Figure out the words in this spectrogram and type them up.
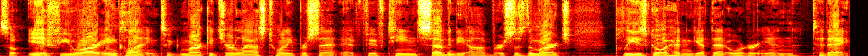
So, if you are inclined to market your last 20% at 1570 uh, versus the March, please go ahead and get that order in today.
